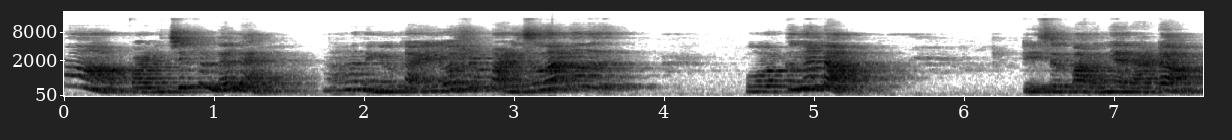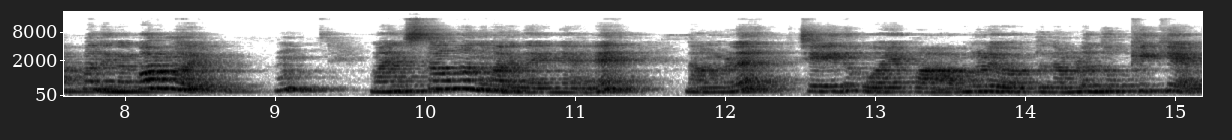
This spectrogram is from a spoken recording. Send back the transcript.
ആ പഠിച്ചിട്ടുണ്ടല്ലേ? ആ നിങ്ങൾ കഴിഞ്ഞ വർഷം പഠിച്ചതാണത്. ഓർക്കുന്നുണ്ടോ? ടീച്ചർ പറഞ്ഞുതരാം കേട്ടോ. അപ്പൊ നിങ്ങൾക്ക് ഓർമ്മ വരും. മനസ്തോമം എന്ന് പറഞ്ഞു കഴിഞ്ഞാൽ നമ്മൾ ചെയ്തു പോയ പാപങ്ങളെ ഓർത്ത് നമ്മൾ ദുഃഖിക്കുകയാണ്.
